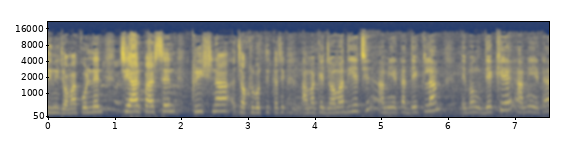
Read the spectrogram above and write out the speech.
তিনি জমা করলেন। চেয়ারপারসন কৃষ্ণা চক্রবর্তীর কাছে আমাকে জমা দিয়েছে, আমি এটা দেখলাম এবং দেখে আমি এটা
